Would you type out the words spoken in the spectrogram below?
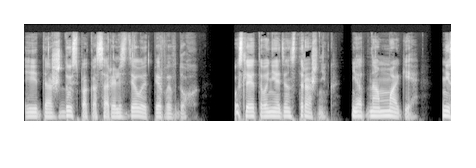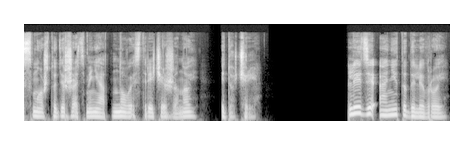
И дождусь, пока Сарель сделает первый вдох. После этого ни один стражник, ни одна магия не сможет удержать меня от новой встречи с женой и дочери. Леди Анита Делеврой,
